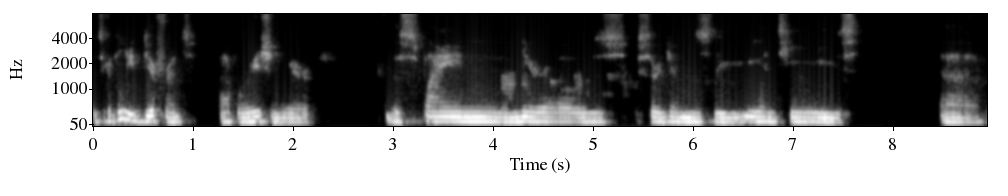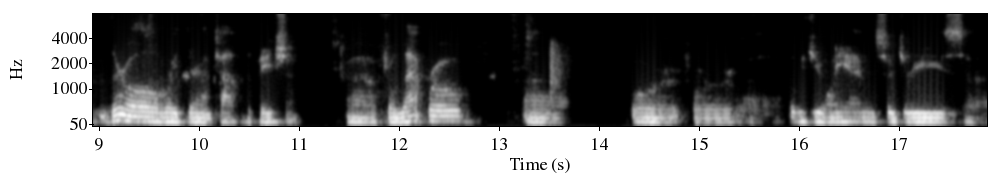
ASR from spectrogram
it's a completely different operation where the spine, the neuros, surgeons, the ENTs, uh, they're all right there on top of the patient. Uh, for lapro, uh, for, for uh, OBGYN surgeries, uh,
